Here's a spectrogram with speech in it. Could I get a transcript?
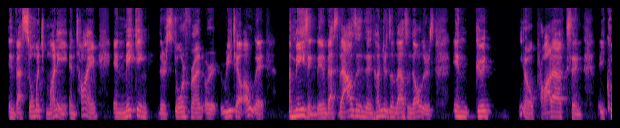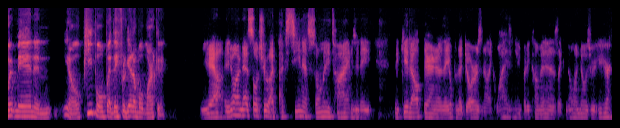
invest so much money and time in making their storefront or retail outlet amazing. They invest thousands and hundreds of thousands of dollars in good you know products and equipment and you know people but they forget about marketing yeah you know and that's so true i've, I've seen it so many times and they they get out there and they open the doors and they're like, why isn't anybody coming in? It's like, no one knows you're here.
